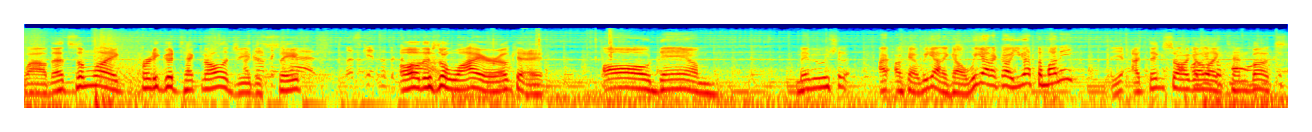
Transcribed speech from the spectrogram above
Wow, that's some like pretty good technology. The the safe. cash. Let's get to the Oh, there's a wire. Okay. Oh damn. Maybe we should. I, okay, we gotta go. We gotta go. You got the money? Yeah, I think so. I I'll got like ten bucks.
